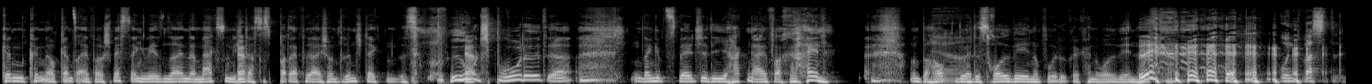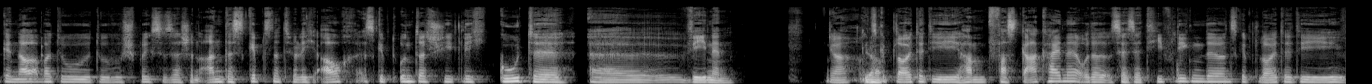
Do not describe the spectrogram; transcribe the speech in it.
können, können auch ganz einfach Schwestern gewesen sein. Da merkst du nicht, ja. dass das Butterfly schon drinsteckt und das Blut ja. sprudelt. Ja. Und dann gibt's welche, die hacken einfach rein und behaupten, ja. du hättest Rollwehen, obwohl du gar keine Rollwehen hast. und was genau, aber du du sprichst es ja schon an, das gibt's natürlich auch. Es gibt unterschiedlich gute äh, Venen. Ja, und ja. es gibt Leute, die haben fast gar keine oder sehr, sehr tiefliegende und es gibt Leute, die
